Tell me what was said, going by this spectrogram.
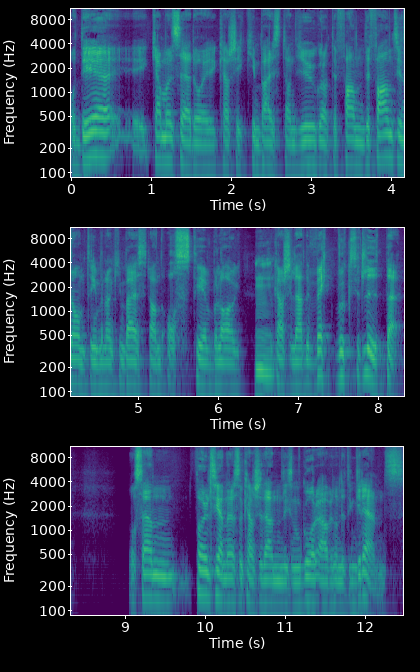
Och det kan man säga då kanske Kim Bergstrand Djurgården att det, fann, det fanns ju någonting mellan Kim Bergstrand oss tv-bolag som kanske hade väck, vuxit lite. Och sen förr eller senare så kanske den liksom går över någon liten gräns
